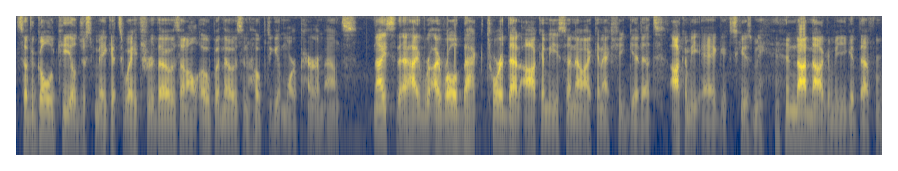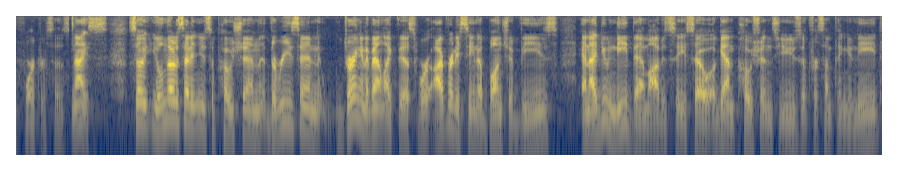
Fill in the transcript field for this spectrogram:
So the gold key will just make its way through those and I'll open those and hope to get more paramounts. Nice that I, I rolled back toward that Occamy, so now I can actually get it. Occamy egg, excuse me. Not an Occamy, you get that from Fortresses. Nice. So you'll notice I didn't use a potion. The reason, during an event like this, I've already seen a bunch of these, and I do need them, obviously. So again, potions, you use it for something you need.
